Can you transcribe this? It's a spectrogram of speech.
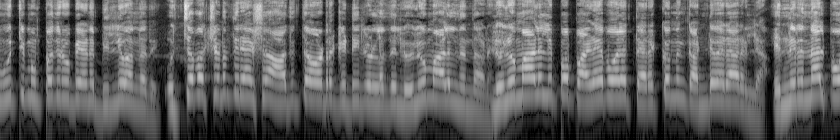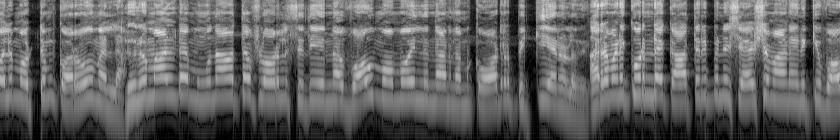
നൂറ്റി മുപ്പത് രൂപയാണ് ബില്ല് വന്നത്. ഉച്ചഭക്ഷണത്തിന് ശേഷം ആദ്യത്തെ ഓർഡർ കിട്ടിയിട്ടുള്ളത് ലുലു മാളിൽ നിന്നാണ്. ലുലു മാളിൽ ഇപ്പൊ പഴയ പോലെ തിരക്കൊന്നും കണ്ടുവരാറില്ല. എന്നിരുന്നാൽ പോലും ഒട്ടും കുറവുമല്ല. ലുലുമാളിന്റെ മൂന്നാമത്തെ ഫ്ലോറിൽ സ്ഥിതി ചെയ്യുന്ന വൗ മോമോയിൽ നിന്നാണ് നമുക്ക് ഓർഡർ പിക്ക് ചെയ്യാനുള്ളത്. അരമണിക്കൂറിന്റെ കാത്തിരിപ്പിന് ശേഷമാണ് എനിക്ക് വൗ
